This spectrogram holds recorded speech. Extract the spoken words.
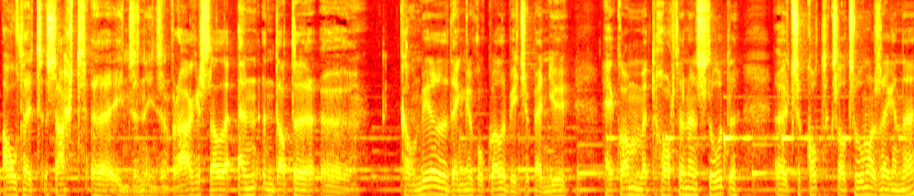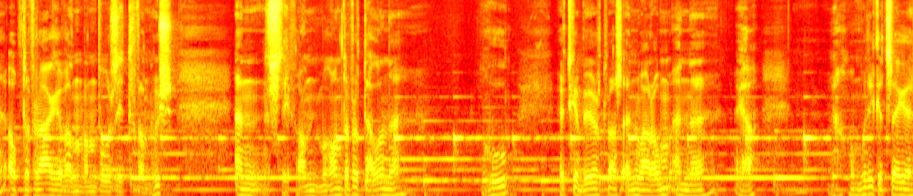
Altijd zacht uh, in, zijn, in zijn vragen stellen. En, dat uh, kalmeerde denk ik ook wel een beetje Peigneux. hij kwam met horten en stoten uit zijn kot, ik zal het zo maar zeggen, hè, op de vragen van, van voorzitter Van Hoes. En Stefan begon te vertellen hè, hoe het gebeurd was en waarom. En ja, hoe moet ik het zeggen?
